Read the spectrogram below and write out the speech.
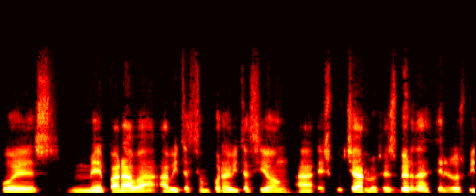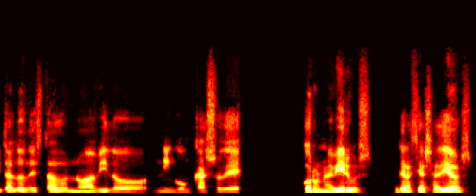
pues me paraba habitación por habitación a escucharlos. Es verdad que en el hospital donde he estado no ha habido ningún caso de coronavirus, gracias a Dios.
